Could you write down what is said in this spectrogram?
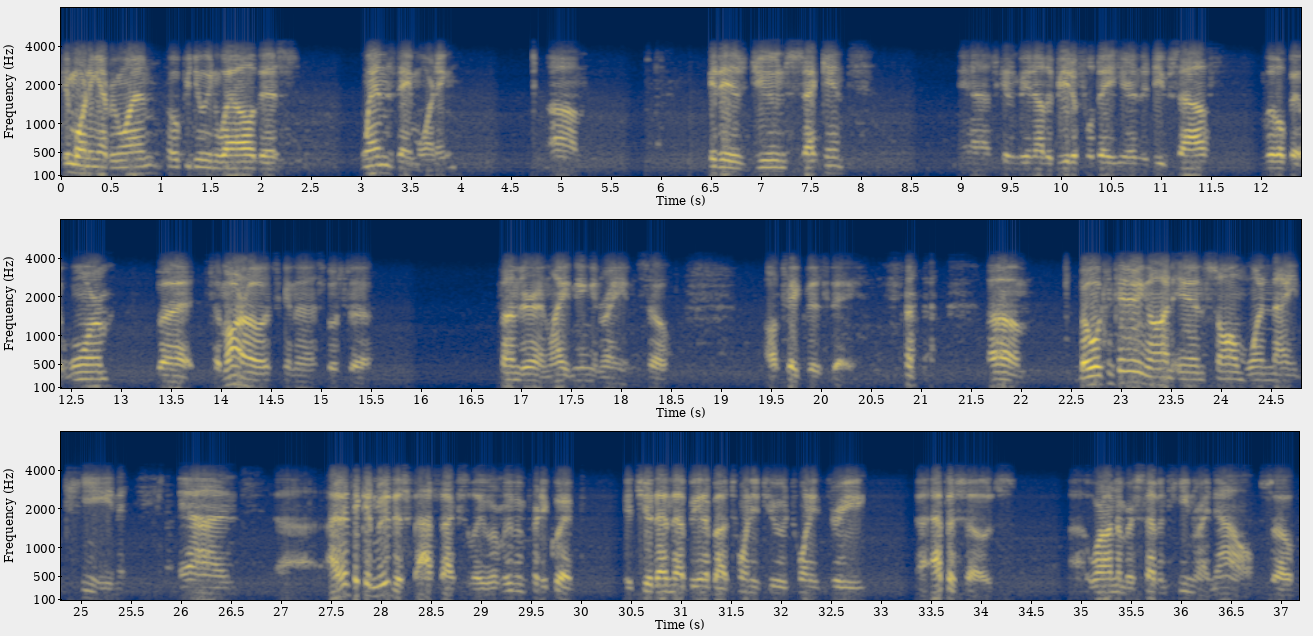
Good morning, everyone. Hope you're doing well this Wednesday morning. Um, it is June 2nd, and it's going to be another beautiful day here in the Deep South. A little bit warm, but tomorrow it's going to supposed to thunder and lightning and rain. So I'll take this day. um, but we're continuing on in Psalm 119, and I didn't think it'd move this fast. Actually, we're moving pretty quick. It should end up being about 22 or 23 uh, episodes. Uh, we're on number 17 right now, so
